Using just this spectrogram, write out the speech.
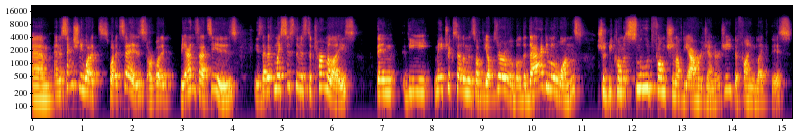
Um, and essentially what, it's, what it says, or what it, the ansatz is, is that if my system is to thermalize, then the matrix elements of the observable, the diagonal ones, should become a smooth function of the average energy, defined like this.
